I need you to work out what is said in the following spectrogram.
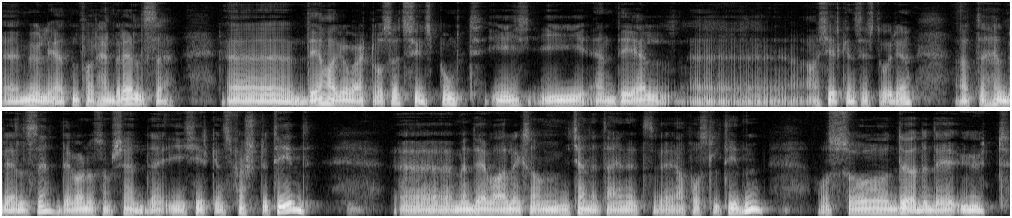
eh, muligheten for helbredelse. Eh, det har jo vært også et synspunkt i, i en del eh, av kirkens historie at helbredelse det var noe som skjedde i kirkens første tid. Eh, men det var liksom kjennetegnet ved aposteltiden. Og så døde det ut.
